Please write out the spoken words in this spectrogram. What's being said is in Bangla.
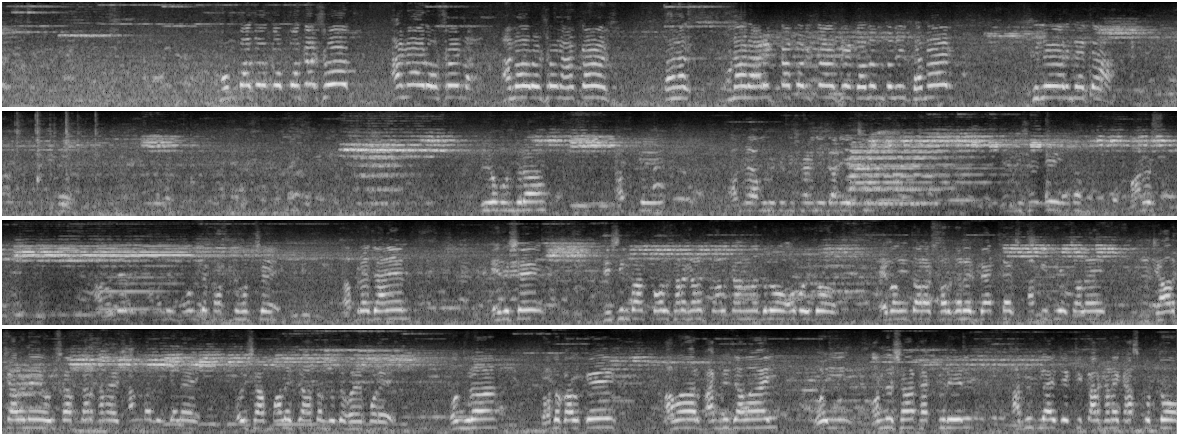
সম্পাদক ও প্রকাশক আনোয়ার হোসেন আনোয়ার হোসেন আকাশ, তারা ওনার আরেকটা পরিচয় আছে, কদমতলী থানার সিনিয়র নেতা। প্রিয় বন্ধুরা, আজকে আমরা এমন একটি বিষয় নিয়ে দাঁড়িয়েছি। যে বিষয়টি মানুষ আমাদের আমাদের বলতে কষ্ট হচ্ছে। আপনারা জানেন এদেশে বেশিরভাগ কল কারখানার কল কারখানাগুলো অবৈধ এবং তারা সরকারের ব্যাট ট্যাক্স ফাঁকি দিয়ে চলে, যার কারণে ওইসব কারখানায় সাংবাদিক গেলে ওইসব মালিকরা আতঙ্কিত হয়ে পড়ে। বন্ধুরা, গতকালকে আমার ভাগ্নি জামাই ওই অন্বেষা ফ্যাক্টরির হাবিব লাইট একটি কারখানায় কাজ করতো।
